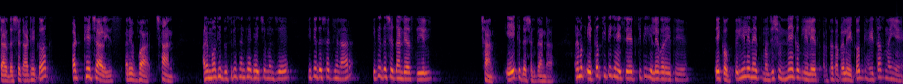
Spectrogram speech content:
चार दशक आठ एकक अठ्ठेचाळीस. अरे वा छान. आणि मग ही दुसरी संख्या घ्यायची म्हणजे किती दशक घेणार? किती दशक दांडे असतील? छान. एक दशक दांडा. आणि मग एकक किती घ्यायचे किती लिहिले बरं इथे? एकक ते लिहिले नाहीत म्हणजे शून्य एकक लिहिलेत. अर्थात आपल्याला एकक घ्यायचाच नाहीये.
